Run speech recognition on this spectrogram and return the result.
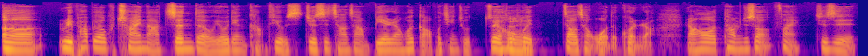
呃 Republic of China 真的有点 confused，就是常常别人会搞不清楚，最后会造成我的困扰。然后他们就说 fine，就是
